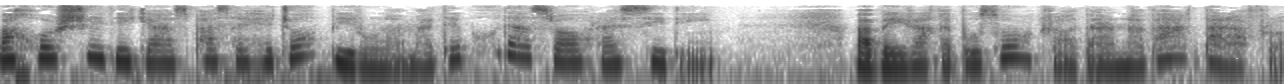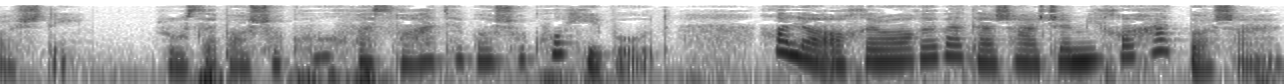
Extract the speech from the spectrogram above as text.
و خورشیدی که از پس هجاب بیرون آمده بود از راه رسیدیم و بیرق بزرگ را در نبرد برافراشتیم. روز با شکوه و ساعت با شکوهی بود. حالا آخر عاقبتش هرچه می‌خواهد باشد.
